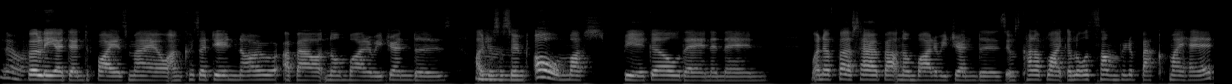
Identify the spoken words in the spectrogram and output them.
No. fully identify as male and because I didn't know about non-binary genders I just Mm. assumed oh must be a girl then and then when I first heard about non-binary genders it was kind of like a little something in the back of my head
